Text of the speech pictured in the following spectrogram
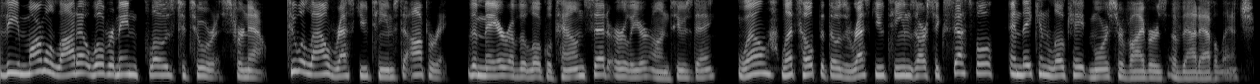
The Marmolada will remain closed to tourists for now to allow rescue teams to operate, the mayor of the local town said earlier on Tuesday. Well, let's hope that those rescue teams are successful and they can locate more survivors of that avalanche.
